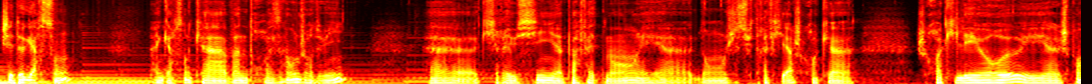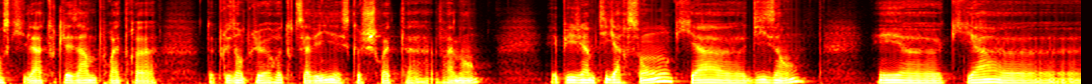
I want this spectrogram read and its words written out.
J'ai deux garçons. Un garçon qui a 23 ans aujourd'hui, euh, qui réussit parfaitement et euh, dont je suis très fier. Je crois je crois qu'il est heureux et je pense qu'il a toutes les armes pour être de plus en plus heureux toute sa vie et ce que je souhaite vraiment. Et puis j'ai un petit garçon qui a 10 ans et euh, qui a euh,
